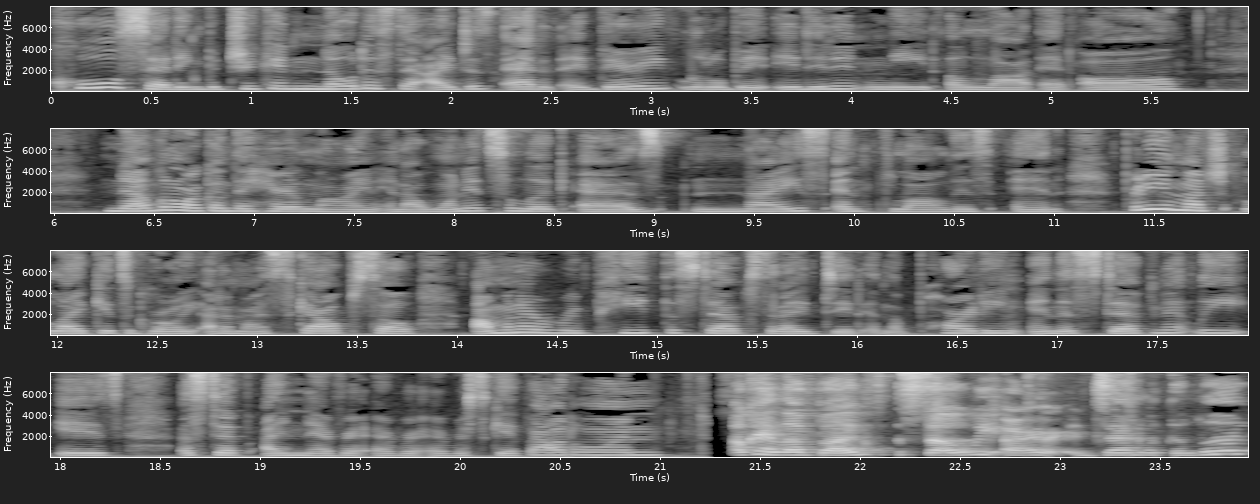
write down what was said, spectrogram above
cool setting but you can notice that I just added a very little bit. It didn't need a lot at all. Now I'm going to work on the hairline and I want it to look as nice and flawless and pretty much like it's growing out of my scalp. So I'm going to repeat the steps that I did in the parting and this definitely is a step I never ever ever skip out on. Okay, love bugs. So we are done with the look.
